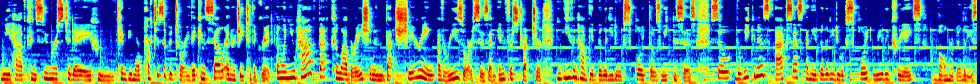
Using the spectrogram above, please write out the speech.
We have consumers today who can be more participatory. They can sell energy to the grid. And when you have that collaboration and that sharing of resources and infrastructure, you even have the ability to exploit those weaknesses. So the weakness, access, and the ability to exploit really creates vulnerabilities.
